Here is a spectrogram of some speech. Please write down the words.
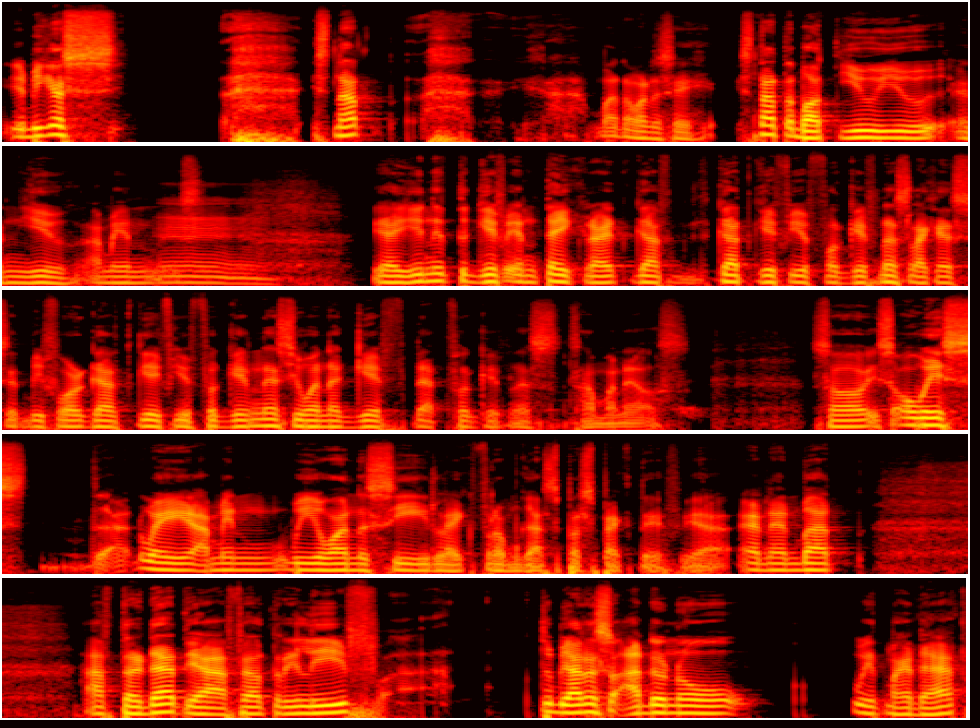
yeah, because it's not. What I want to say, it's not about you, you, and you. I mean, Mm. yeah, you need to give and take, right? God, God give you forgiveness, like I said before. God gave you forgiveness. You want to give that forgiveness to someone else. So it's always that way. I mean, we want to see like from God's perspective, yeah. And then, but after that, yeah, I felt relief. To be honest, I don't know with my dad.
